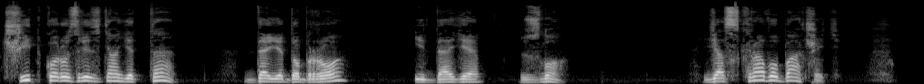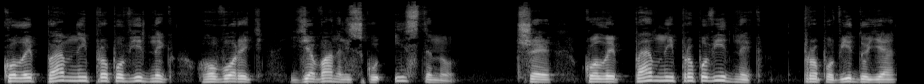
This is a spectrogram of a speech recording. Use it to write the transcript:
чітко розрізняє те, де є добро і де є зло. Яскраво бачить, коли певний проповідник говорить євангельську істину, чи коли певний проповідник проповідує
